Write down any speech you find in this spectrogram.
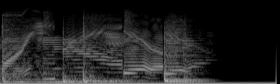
Bye.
